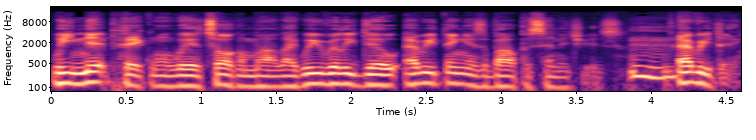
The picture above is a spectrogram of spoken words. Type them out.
we nitpick when we're talking about like we really deal. Everything is about percentages. Mm-hmm. Everything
